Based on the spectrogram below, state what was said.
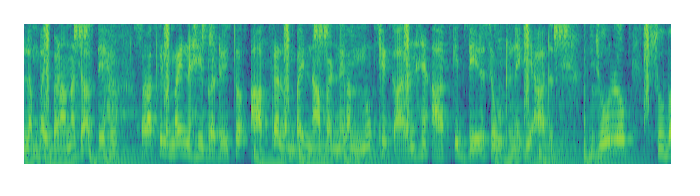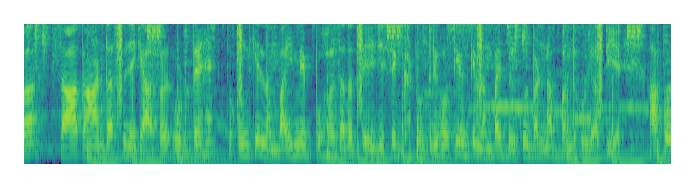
लंबाई बढ़ाना चाहते हो और आपकी लंबाई नहीं बढ़ रही तो आपका लंबाई ना बढ़ने का मुख्य कारण है आपकी देर से उठने की आदत। जो लोग सुबह सात, आठ, दस बजे के आसपास उठते हैं तो उनकी लंबाई में बहुत ज़्यादा तेज़ी से घटोतरी होती है, उनकी लंबाई बिल्कुल बढ़ना बंद हो जाती है। आपको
